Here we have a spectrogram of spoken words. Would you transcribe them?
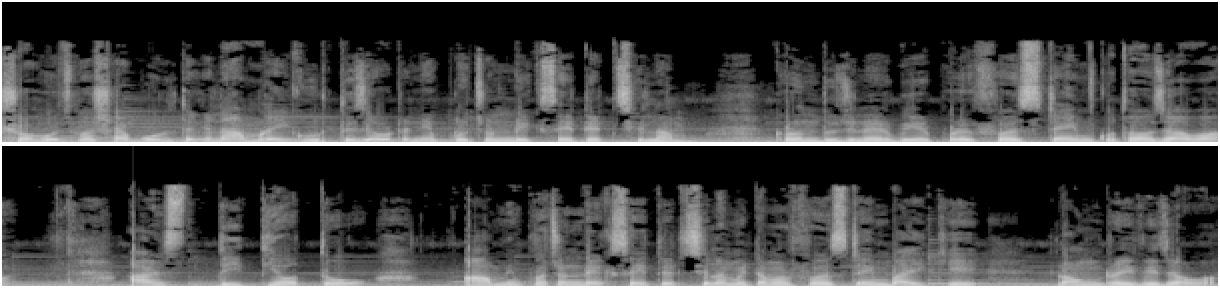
সহজ ভাষায় বলতে গেলে আমরা এই ঘুরতে যাওয়াটা নিয়ে প্রচণ্ড এক্সাইটেড ছিলাম। কারণ দুজনের বিয়ের পরে ফার্স্ট টাইম কোথাও যাওয়া। আর দ্বিতীয়ত, আমি প্রচণ্ড এক্সাইটেড ছিলাম এটা আমার ফার্স্ট টাইম বাইকে লং ড্রাইভে যাওয়া।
